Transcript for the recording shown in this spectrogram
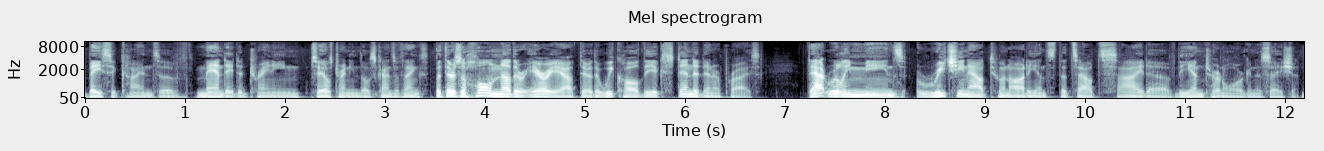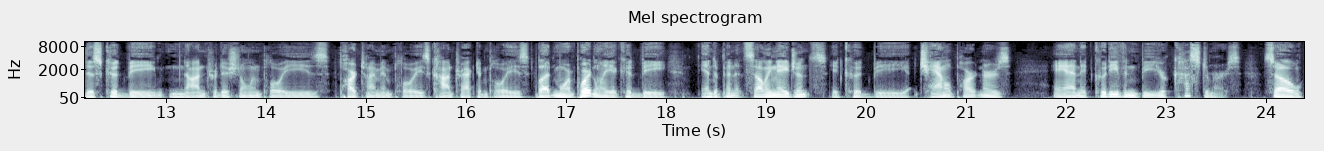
basic kinds of mandated training, sales training, those kinds of things. But there's a whole nother area out there that we call the extended enterprise. That really means reaching out to an audience that's outside of the internal organization. This could be non traditional employees, part time employees, contract employees, but more importantly, it could be independent selling agents, it could be channel partners, and it could even be your customers. So,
